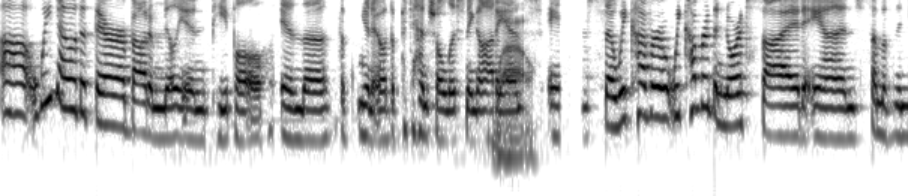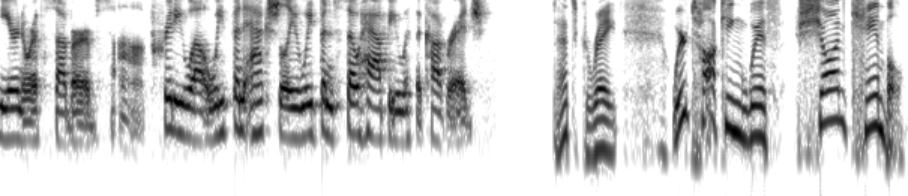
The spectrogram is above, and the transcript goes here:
Uh, we know that there are about a million people in the, the you know the potential listening audience, wow. and so we cover we cover the north side and some of the near north suburbs uh, pretty well. We've been actually we've been so happy with the coverage. That's great. We're talking with Shawn Campbell.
